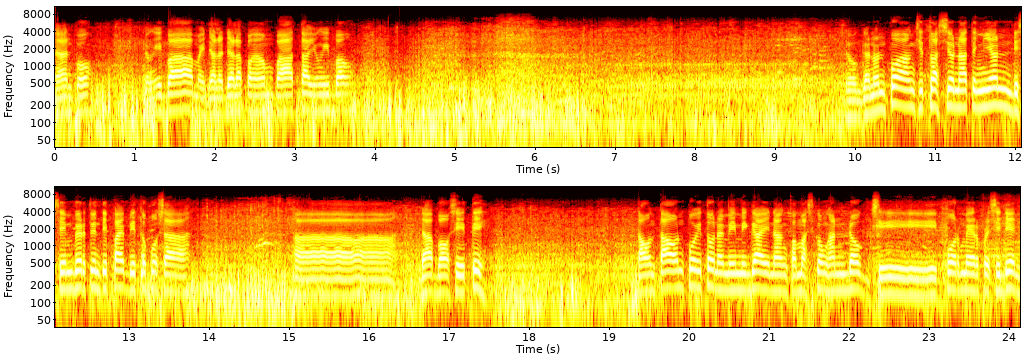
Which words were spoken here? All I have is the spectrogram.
Ayan po. Yung iba may dala-dala pang ang bata yung iba. oh. So ganon po ang sitwasyon natin ngayon December 25 dito po sa ah, Davao City. Taon-taon po ito namimigay ng pamaskong handog si former president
